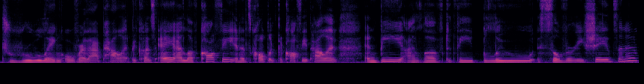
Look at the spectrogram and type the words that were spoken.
drooling over that palette because A, I love coffee and it's called like the coffee palette, and B, I loved the blue silvery shades in it.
